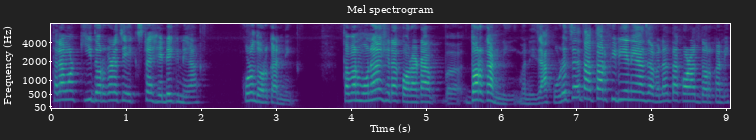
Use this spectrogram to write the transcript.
তাহলে আমার কি দরকার আছে? এক্সট্রা হেডেক নেওয়ার কোনো দরকার নেই। তো আমার মনে হয় সেটা করাটা দরকার নেই। মানে যা করেছে তা তো আর ফিরিয়ে নেওয়া যাবে না, তা করার দরকার নেই।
